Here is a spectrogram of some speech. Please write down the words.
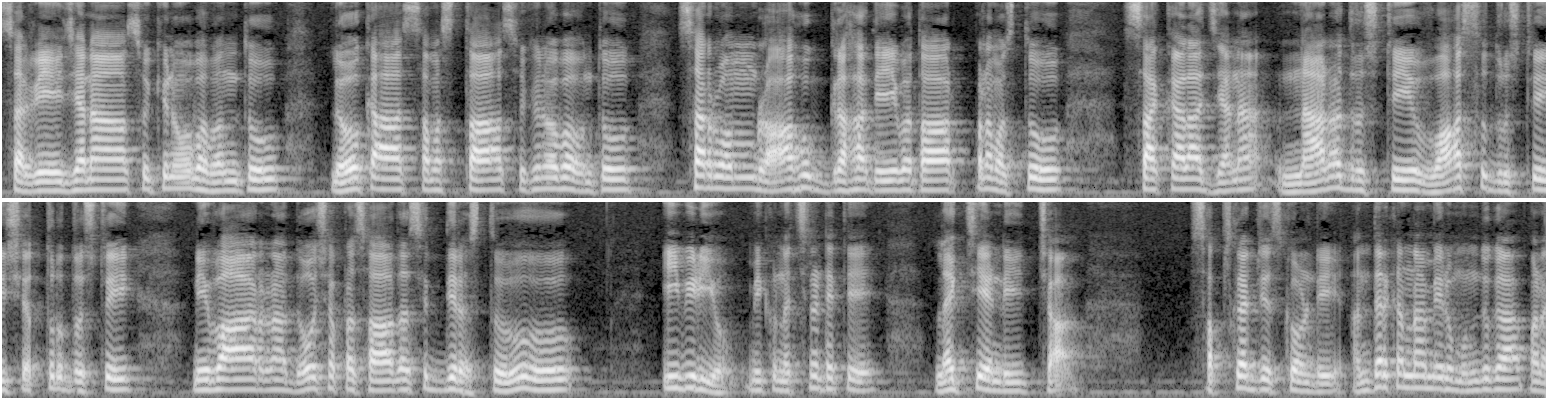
సర్వే జనా సుఖినో భవంతు లోకా సమస్త సుఖినోభవంతు సర్వం రాహుగ్రహ దేవతార్పణమస్తు. సకల జన నరదృష్టి వాస్తు దృష్టి శత్రు దృష్టి నివారణ దోష ప్రసాద సిద్ధిరస్తు. ఈ వీడియో మీకు నచ్చినట్టయితే లైక్ చేయండి చా సబ్స్క్రైబ్ చేసుకోండి. అందరికన్నా మీరు ముందుగా మన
